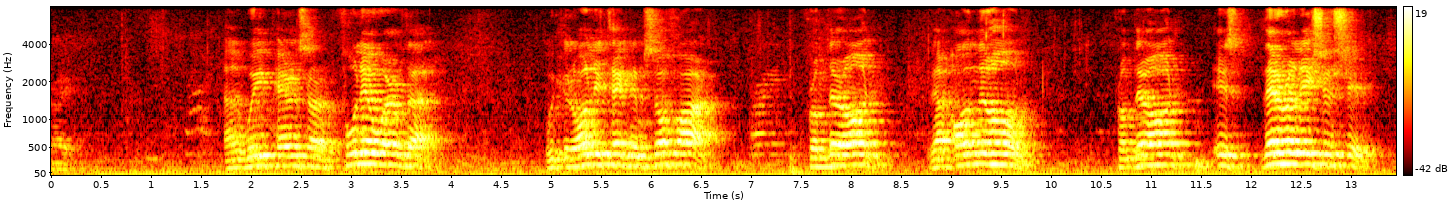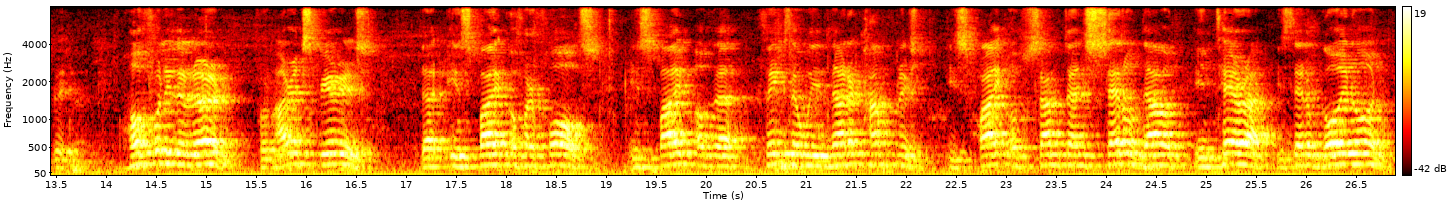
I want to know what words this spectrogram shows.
Right. And we parents are fully aware of that. We can only take them so far. right. From their own. they're on their own. From their own is their relationship. Hopefully, they learn from our experience that in spite of our faults, in spite of the things that we did not accomplish, in spite of sometimes settled down in terror instead of going on,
